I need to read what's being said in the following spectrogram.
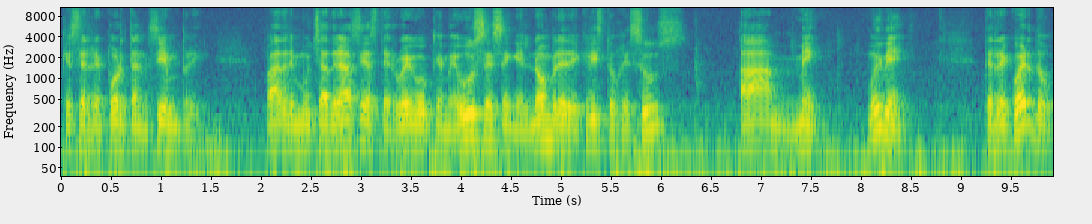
que se reportan siempre. Padre, muchas gracias, te ruego que me uses en el nombre de Cristo Jesús. Amén. Muy bien, te recuerdo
